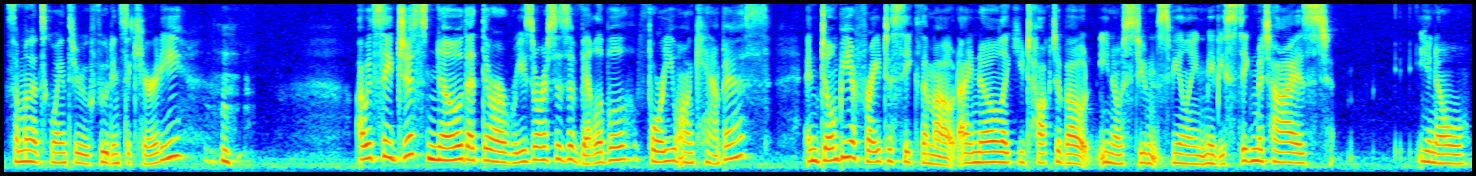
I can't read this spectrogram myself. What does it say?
Someone that's going through food insecurity? I would say just know that there are resources available for you on campus and don't be afraid to seek them out. I know like you talked about, you know, students feeling maybe stigmatized, you know,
